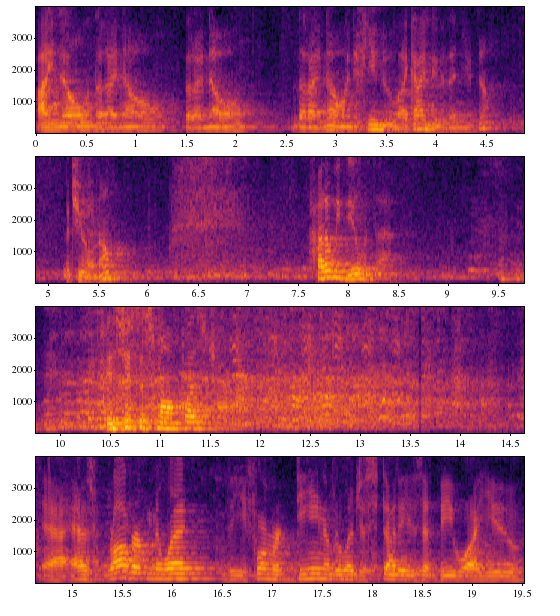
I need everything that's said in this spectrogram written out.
I know that I know that I know that I know. And if you knew like I knew, then you'd know. But you don't know. How do we deal with that? It's just a small question. Yeah, as Robert Millett, the former Dean of Religious Studies at BYU,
